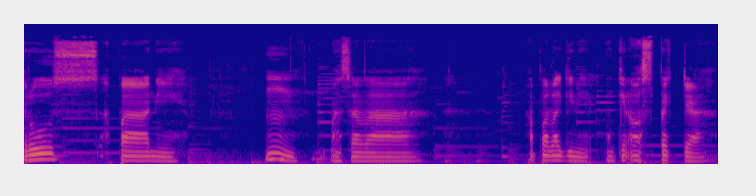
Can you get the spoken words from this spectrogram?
Terus apa nih? Hmm masalah apalagi nih mungkin ospek ya.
